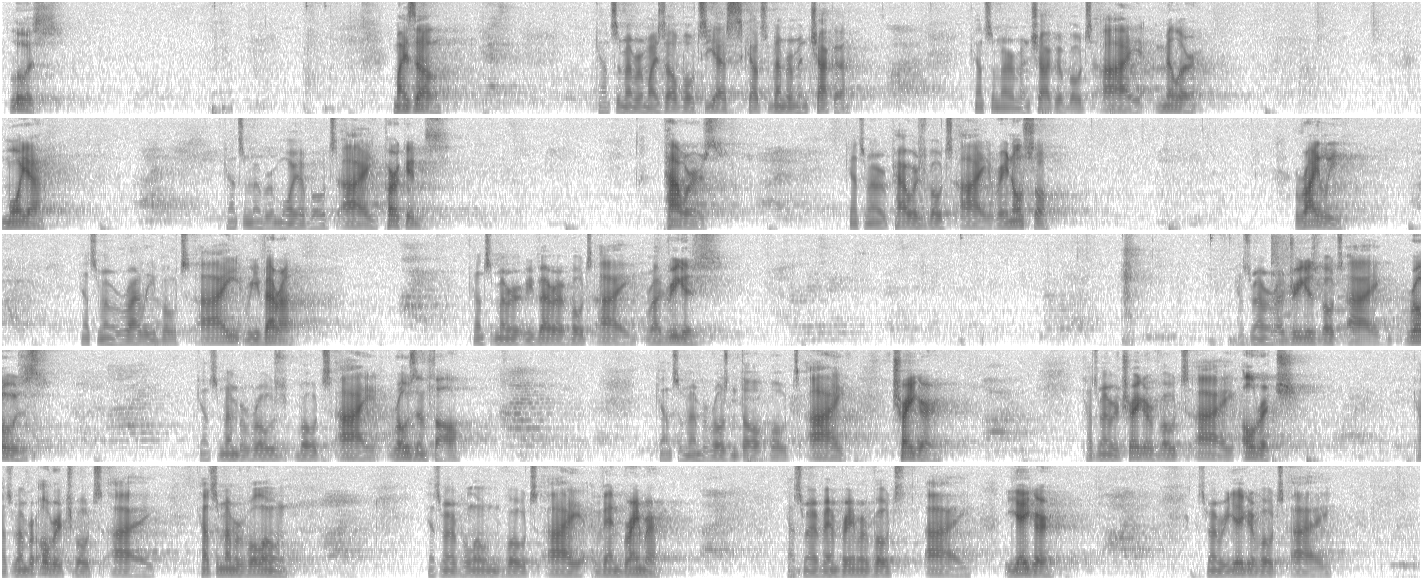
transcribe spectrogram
Lewis. Maisel. Councilmember Maisel votes yes. Councilmember Menchaca. Councilmember Menchaca votes aye. Miller. Moya. Councilmember Moya votes aye. Perkins. Powers. Councilmember Powers votes aye. Reynoso. Riley. Councilmember Riley votes aye. Rivera. Councilmember Rivera votes aye. Rodriguez. Councilmember Rodriguez votes aye. Rose. Councilmember Rose votes aye. Rosenthal. Councilmember Rosenthal votes aye. Treyger. Councilmember Treyger votes aye. Ulrich. Councilmember Ulrich votes aye. Councilmember Vallone. Councilmember Vallone votes aye. Van Bramer. Councilmember Van Bramer votes aye. Yeger. Councilmember Yeger votes aye.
